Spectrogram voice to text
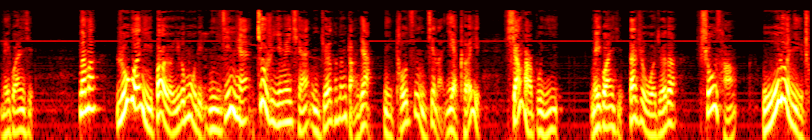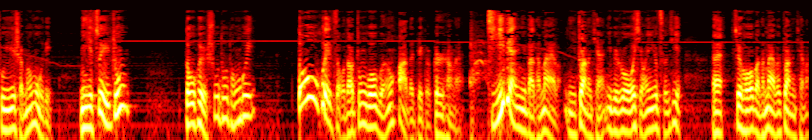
没关系。那么，如果你抱有一个目的，你今天就是因为钱，你觉得它能涨价，你投资你进来也可以，想法不一，没关系。但是我觉得收藏，无论你出于什么目的，你最终都会殊途同归，都会走到中国文化的这个根儿上来。即便你把它卖了，你赚了钱，你比如说我喜欢一个瓷器。哎，最后我把它卖了，赚了钱了。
